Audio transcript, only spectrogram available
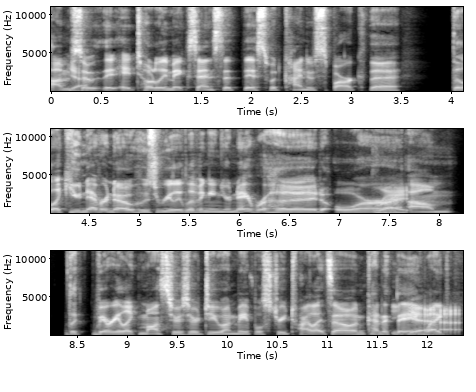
Um, Yeah. so it, it totally makes sense that this would kind of spark the the like you never know who's really living in your neighborhood or Right. um the very like monsters are due on Maple Street Twilight Zone kind of thing. Yeah. Like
